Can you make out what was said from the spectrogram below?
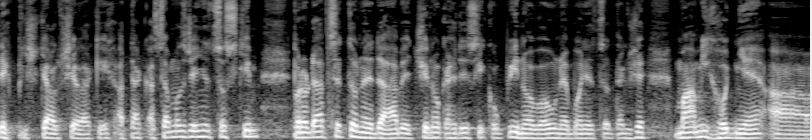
těch píšťal všelakých a tak. A samozřejmě, co s tím prodat se to nedá, většinou každý si koupí novou nebo něco, takže mám jich hodně a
